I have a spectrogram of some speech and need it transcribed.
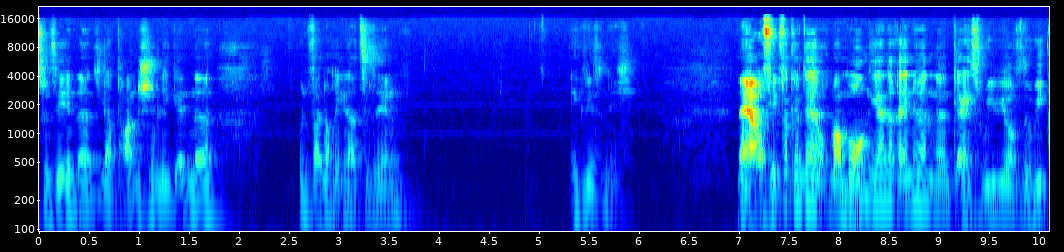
zu sehen, ne? die japanische Legende. Und war noch einer zu sehen? Ich weiß nicht. Naja, auf jeden Fall könnt ihr auch mal morgen gerne reinhören. Ne? Guys Review of the Week,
